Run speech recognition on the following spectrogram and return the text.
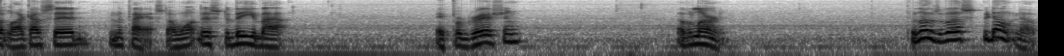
But like I've said in the past, I want this to be about a progression of learning. For those of us who don't know.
